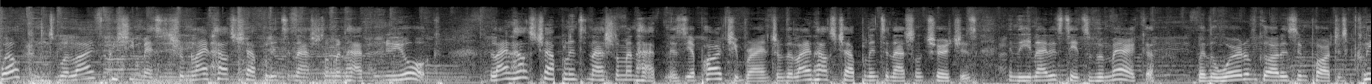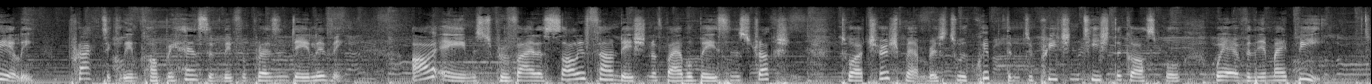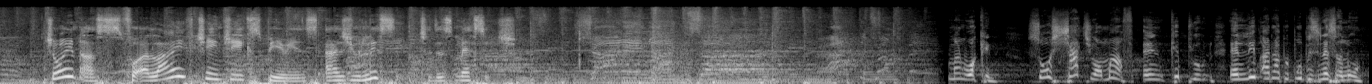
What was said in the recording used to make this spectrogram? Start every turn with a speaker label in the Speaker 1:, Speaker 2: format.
Speaker 1: Welcome to a live preaching message from Lighthouse Chapel International, Manhattan, New York. Lighthouse Chapel International Manhattan is the Apache branch of the Lighthouse Chapel International Churches in the United States of America, where the Word of God is imparted clearly, practically, and comprehensively for present day living. Our aim is to provide a solid foundation of Bible based instruction to our church members to equip them to preach and teach the gospel wherever they might be. Join us for a life changing experience as you listen to this message.
Speaker 2: man walking. So shut your mouth and keep you and leave other people business alone.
